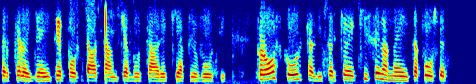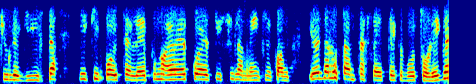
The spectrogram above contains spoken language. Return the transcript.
perché la gente è portata anche a votare chi ha più voti. Però ascoltali perché chi si lamenta forse è più leghista di chi poi telefona, eh, questi si lamentano. Io è dall'87 che voto Lega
